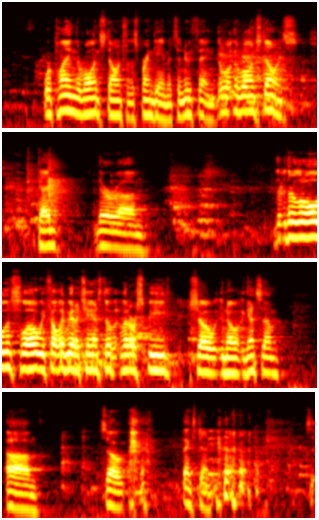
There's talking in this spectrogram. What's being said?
have you decided? We're playing the Rolling Stones for the spring game. It's a new thing. The, the Rolling Stones. Okay, they're, um, they're they're a little old and slow. We felt like we had a chance to let our speed show, you know, against them. Um, So, thanks, Jen. Or?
